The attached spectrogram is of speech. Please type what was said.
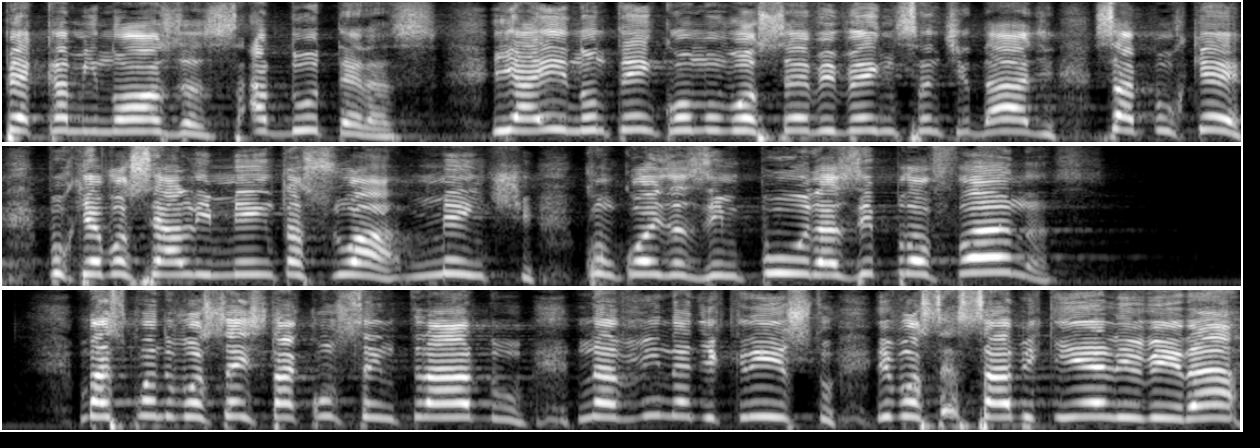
pecaminosas, adúlteras. E aí não tem como você viver em santidade. Sabe por quê? Porque você alimenta a sua mente com coisas impuras e profanas. Mas quando você está concentrado na vinda de Cristo e você sabe que Ele virá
